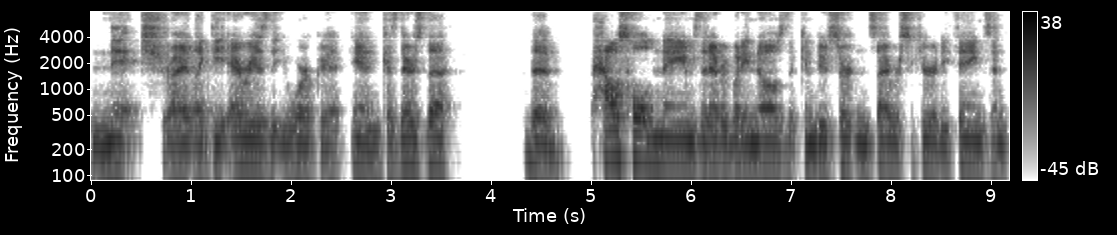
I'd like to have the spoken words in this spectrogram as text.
niche, right? Like the areas that you work in, because there's the the household names that everybody knows that can do certain cybersecurity things. And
